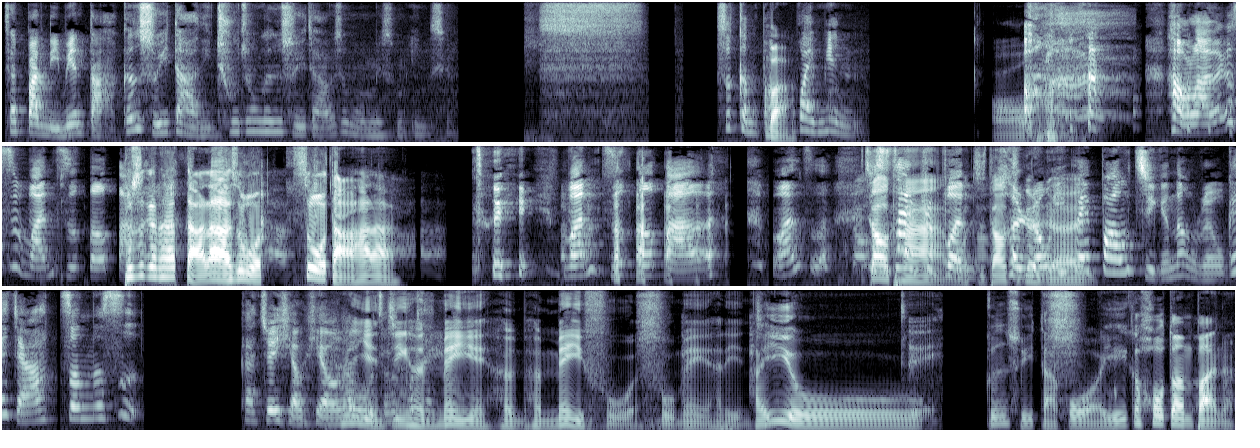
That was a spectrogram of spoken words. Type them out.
在班里面打，跟谁打？你初中跟谁打？为什么我没什么印象？是跟班外面。哦。好啦，那个是蛮值得打。不是跟他打啦，是我是我打他啦。对，蛮值得打的，蛮值得。就是在日本很容易被报警的那种人，我跟你讲，他真的是感觉小小的。他眼睛很媚眼，很很媚腐妩媚，他的眼睛。还有，跟谁打过？有一个后段版啊，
